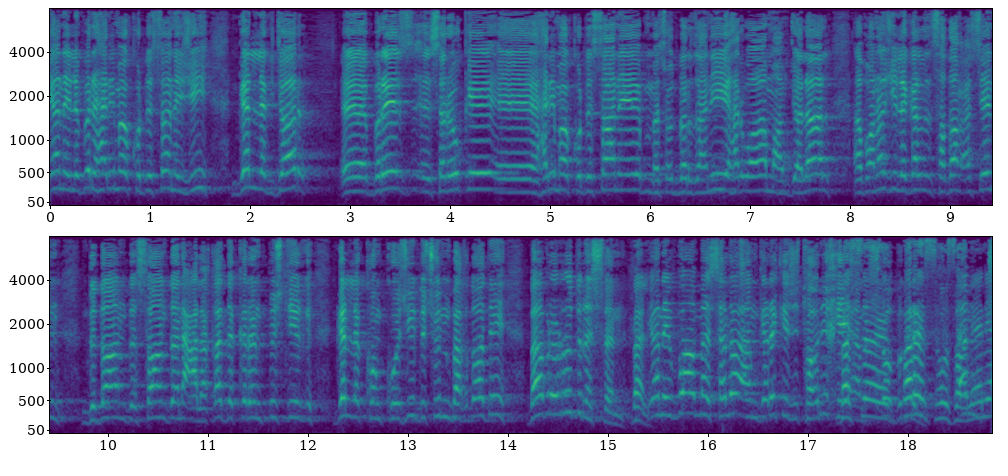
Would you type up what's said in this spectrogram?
یانێ لەبەر هەریمە کوردستانی ژی گەلێک جار برز سەرۆک هەریما کوردستانی مەسعود بەرزانی هەروە مامجلال ئەوانەژی لەگەل سەدام حسێن ددان دستاندن علاقە دەکردن پشتی گەل لە کۆمکۆژی دچون بەغدادێ بابرە ڕوودنشتن یعنی وا مەسەلا ئەمگەرەێکی تاریخی بەرز هۆزانانی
